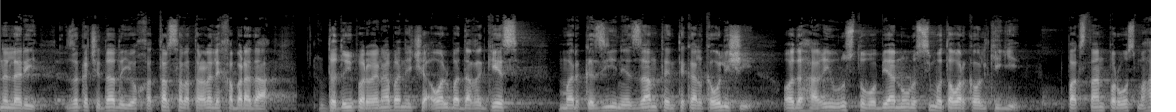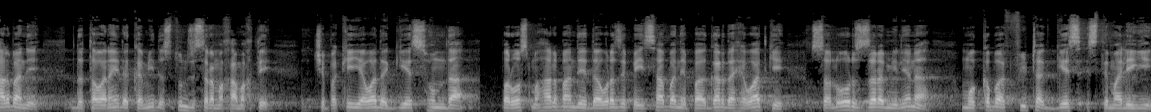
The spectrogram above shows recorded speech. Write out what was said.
نه لري ځکه چې دا د یو خطر سره تړلې خبره ده د دوی پر وینا باندې چې اول به دغه ګیس مرکزی نظام ته انتقال کول شي او د هغې وروسته به بیا نورو سیمو ته ورکول کیږي پاکستان پر اوس مهال باندې د توانایي د کمی د ستونزې سره مخامخ دی چې پکې یو د ګیس هم ده پر اوس مهال باندې د ورځې په حساب باندې په ګرده هېواد کې څلور زره میلیونه مکعبه فیټه ګیس استعمالیږي،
